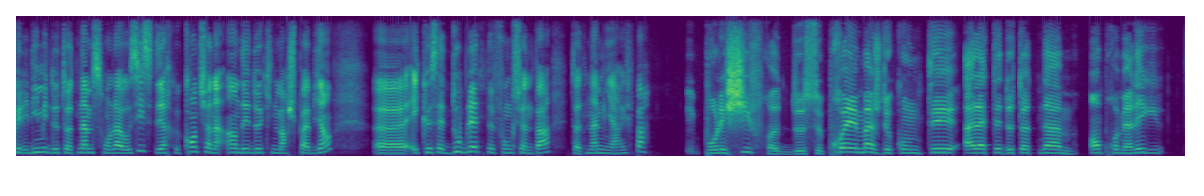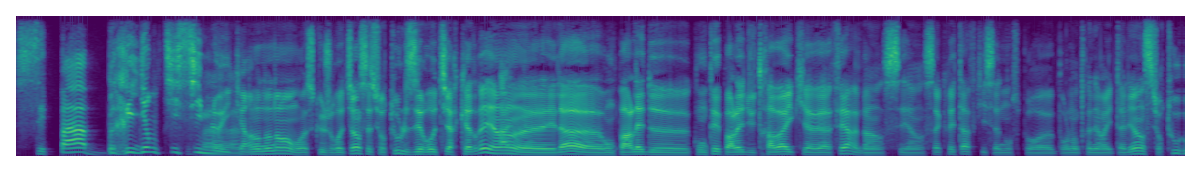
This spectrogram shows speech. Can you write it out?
que les limites de Tottenham sont là aussi. C'est-à-dire que quand il y en a un des deux qui ne marche pas bien et que cette doublette ne fonctionne pas, Tottenham n'y arrive pas pour les chiffres de ce premier match de Conte à la tête de Tottenham en première ligue, c'est pas brillantissime, bah, Loïc. Hein. Non, non, non. Moi, ce que je retiens, c'est surtout le zéro tir cadré. Hein. Euh, et là, euh, on parlait de Conte parlait du travail qu'il y avait à faire. Et eh ben, c'est un sacré taf qui s'annonce pour, euh, pour l'entraîneur italien. Surtout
